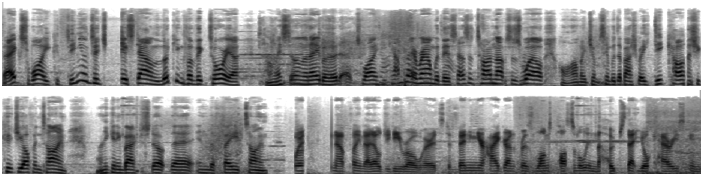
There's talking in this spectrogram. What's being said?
XY continuing to chase down, looking for Victoria. And they're still in the neighborhood. XY, he can play around with this. Has a time lapse as well. Oh, Ame jumps in with the bash, but he did cast Shukuchi off in time. Only getting bashed up there in the fade time. Now playing that LGD role where it's defending your high ground for as long as possible in the hopes that your carries can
